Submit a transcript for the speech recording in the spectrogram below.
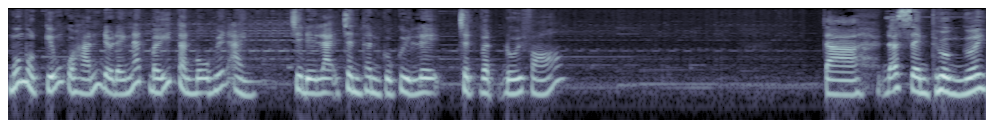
Mỗi một kiếm của hắn đều đánh nát bấy toàn bộ huyễn ảnh, Chỉ để lại chân thần của quỷ lệ Chật vật đối phó. Ta đã xem thường ngươi.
